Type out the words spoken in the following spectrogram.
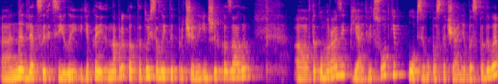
е, не для цих цілей, яка, наприклад, та той самий тип причини інші вказали. В такому разі 5% обсягу постачання без ПДВ,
